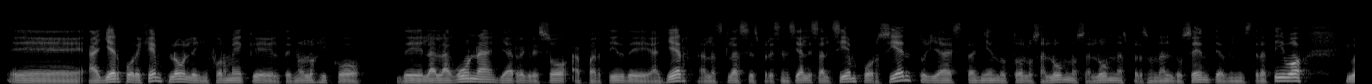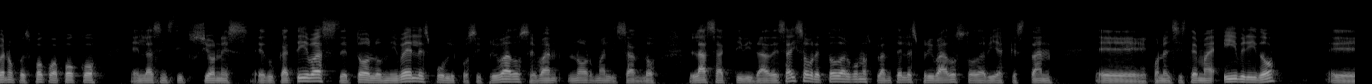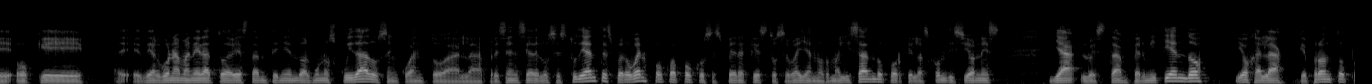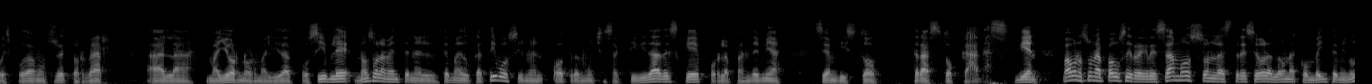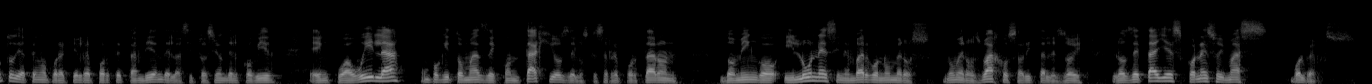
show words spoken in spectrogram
eh, ayer, por ejemplo, le informé que el tecnológico de La Laguna ya regresó a partir de ayer a las clases presenciales al 100%, ya están yendo todos los alumnos, alumnas, personal docente, administrativo y bueno, pues poco a poco en las instituciones educativas de todos los niveles, públicos y privados, se van normalizando las actividades. Hay sobre todo algunos planteles privados todavía que están eh, con el sistema híbrido eh, o que eh, de alguna manera todavía están teniendo algunos cuidados en cuanto a la presencia de los estudiantes, pero bueno, poco a poco se espera que esto se vaya normalizando porque las condiciones ya lo están permitiendo y ojalá que pronto pues podamos retornar a la mayor normalidad posible, no solamente en el tema educativo, sino en otras muchas actividades que por la pandemia se han visto trastocadas. Bien, vámonos una pausa y regresamos. Son las 13 horas, la una con 20 minutos. Ya tengo por aquí el reporte también de la situación del COVID en Coahuila. Un poquito más de contagios de los que se reportaron domingo y lunes. Sin embargo, números, números bajos. Ahorita les doy los detalles. Con eso y más, volvemos.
